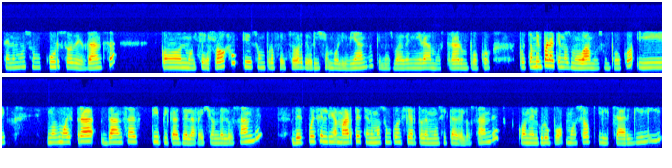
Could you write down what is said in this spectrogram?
Tenemos un curso de danza con Moisés Rojas, que es un profesor de origen boliviano, que nos va a venir a mostrar un poco, pues también para que nos movamos un poco y nos muestra danzas típicas de la región de los Andes. Después el día martes tenemos un concierto de música de los Andes con el grupo Mosok Ilcharlili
